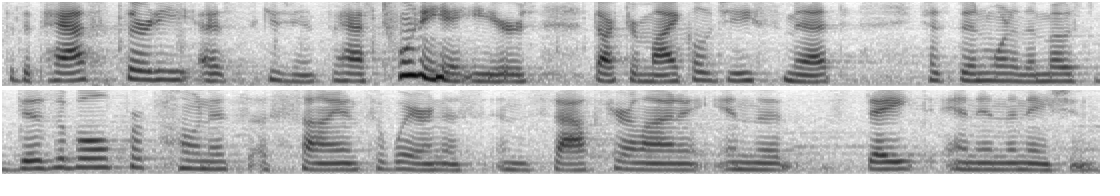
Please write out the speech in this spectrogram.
For the past 30, uh, excuse me, the past 28 years, Dr. Michael G. Schmidt has been one of the most visible proponents of science awareness in South Carolina, in the state, and in the nation.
